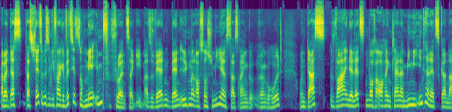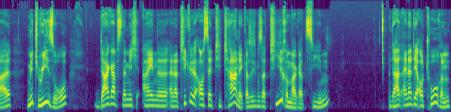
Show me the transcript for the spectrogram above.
Aber das, das stellt so ein bisschen die Frage, wird es jetzt noch mehr Influencer geben? Also werden, werden irgendwann auch Social Media Stars range, rangeholt? Und das war in der letzten Woche auch ein kleiner Mini-Internetskandal mit Rezo. Da gab es nämlich eine, einen Artikel aus der Titanic, also diesem Satire-Magazin, und da hat einer der Autoren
